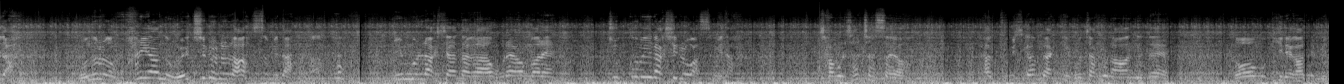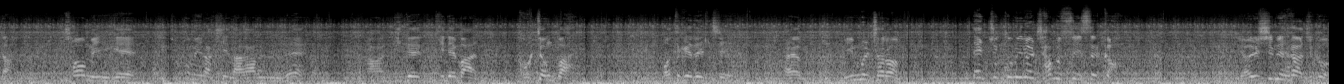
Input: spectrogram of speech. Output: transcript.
점프로입니다. 오늘은 화려한 외출을 나왔습니다. 민물 낚시하다가 오래간만에 쭈꾸미 낚시를 왔습니다. 잠을 설쳤어요. 한 2시간밖에 못 잡고 나왔는데 너무 기대가 됩니다. 처음에 이게 쭈꾸미 낚시 나가는데 아, 기대, 기대 반 걱정 반. 어떻게 될지 과연 민물처럼 떼쭈꾸미를 잡을 수 있을까? 열심히 해가지고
